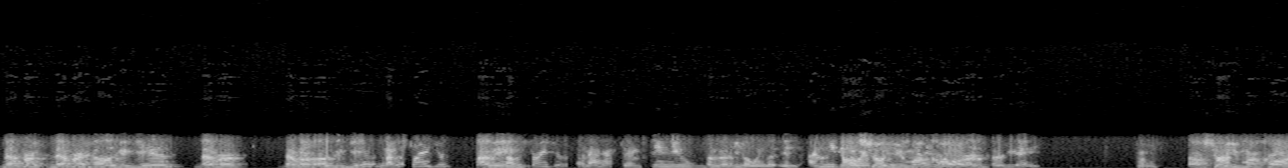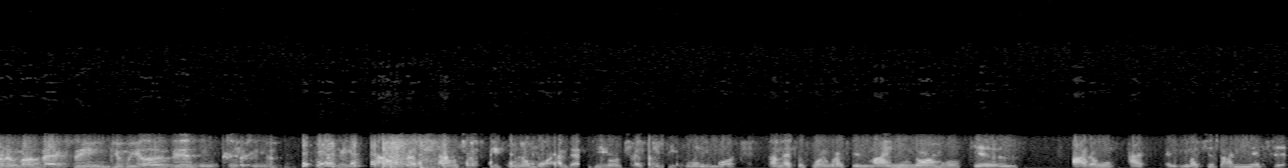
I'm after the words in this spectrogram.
Never, never hug again. Never, never hug again. Not a stranger. I mean, I'm a stranger, and I have to have seen you. Okay. You know, in, the, in I need to know. I'll show you my card. the last Thirty days. Hmm. I'll show I'm you my just card saying. of my vaccine. Can we hug this? Mm-mm. Mm-mm. I don't trust. I don't trust people no more. I've got zero trust in people anymore. So I'm at the point where I said my new normal is I don't. I as much as I miss it,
